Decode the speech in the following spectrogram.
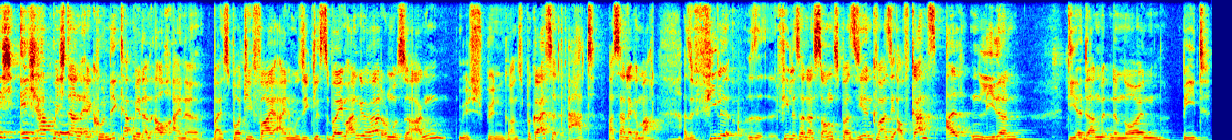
ich ich habe mich dann erkundigt, habe mir dann auch eine bei Spotify eine Musikliste bei ihm angehört und muss sagen, ich bin ganz begeistert. Er hat, was hat er gemacht? Also viele, viele seiner Songs basieren quasi auf ganz alten Liedern, die er dann mit einem neuen Beat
